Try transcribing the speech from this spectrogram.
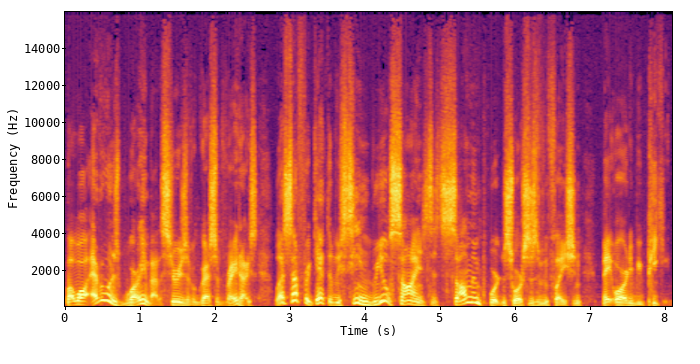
But while everyone is worrying about a series of aggressive rate hikes, let's not forget that we've seen real signs that some important sources of inflation may already be peaking.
